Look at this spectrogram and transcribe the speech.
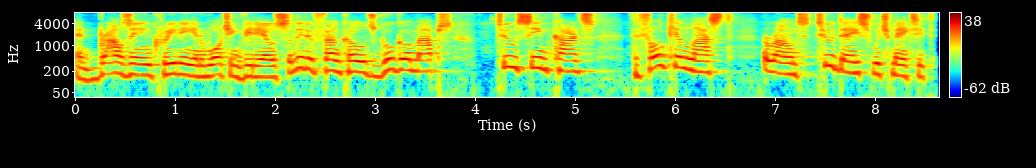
and browsing, reading and watching videos, little phone codes, Google Maps, two SIM cards, the phone can last around two days, which makes it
